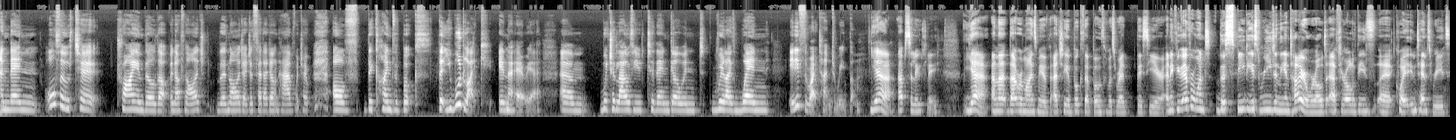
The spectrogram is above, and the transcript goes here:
And then also to try and build up enough knowledge, the knowledge I just said I don't have, which I of the kinds of books that you would like in that area. Um, which allows you to then go and realize when it is the right time to read them. Yeah, absolutely. Yeah, and that, that reminds me of actually a book that both of us read this year. And if you ever want the speediest read in the entire world after all of these uh, quite intense reads,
